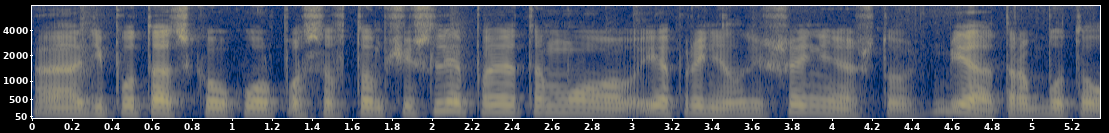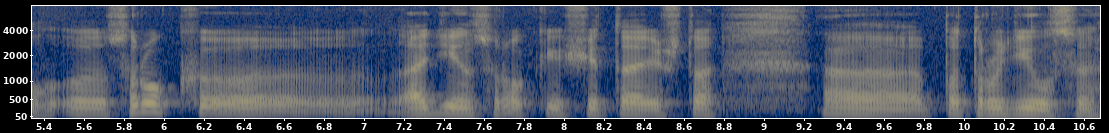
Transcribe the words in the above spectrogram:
депутатского корпуса в том числе, поэтому я принял решение, что я отработал э, срок, э, один срок, и считаю, что потрудился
